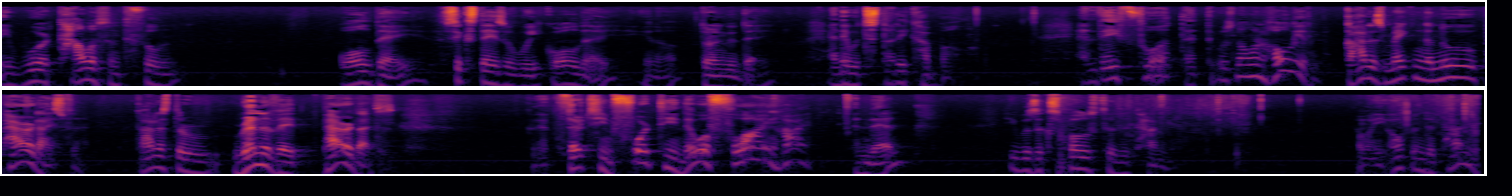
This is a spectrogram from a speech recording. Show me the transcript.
they wore talis and tefillin all day, six days a week, all day, you know, during the day. And they would study Kabbalah. And they thought that there was no one holy in them. God is making a new paradise for them. God has to renovate paradise. At 13, 14, they were flying high. And then he was exposed to the Tanya. And when he opened the Tanya,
